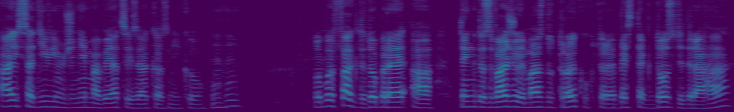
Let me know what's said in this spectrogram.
aj sa divím, že nemá viacej zákazníkov. Mhm. Lebo je fakt dobré a ten, kto zvažuje Mazdu 3, ktorá je bez tak dosť drahá,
